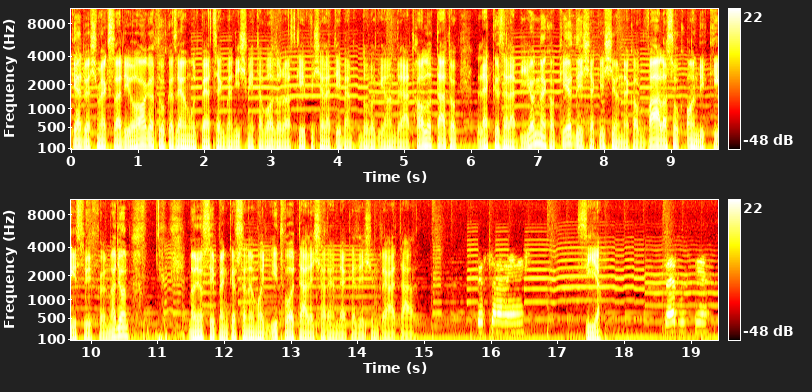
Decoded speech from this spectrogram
kedves Max Radio hallgatók, az elmúlt percekben ismét a Valdoraszt képviseletében Dologi Andrát hallottátok. Legközelebb jönnek a kérdések és jönnek a válaszok. Andi készülj föl nagyon. nagyon szépen köszönöm, hogy itt voltál és a rendelkezésünkre álltál. Köszönöm én is. Szia! Szervusz,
